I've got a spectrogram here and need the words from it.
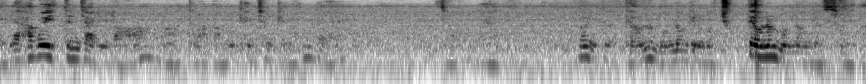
원래 하고 있던 자리라 어, 들어가면 괜찮긴 한데 그죠? 네. 그 대원을 못 넘기는 거 축대원을 못 넘겼습니다.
